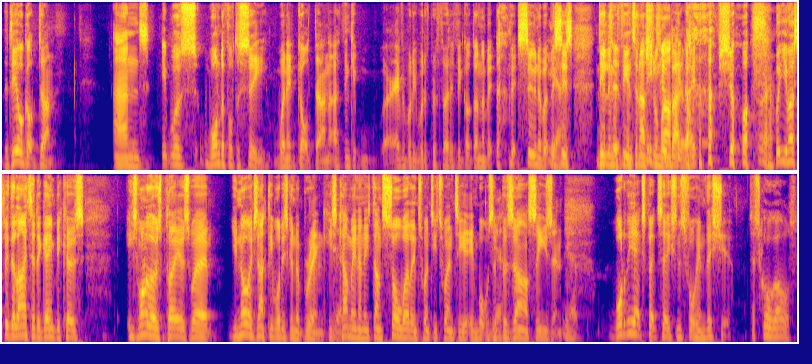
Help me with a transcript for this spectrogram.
The deal got done and it was wonderful to see when it got done. I think it, uh, everybody would have preferred if it got done a bit a bit sooner, but this yeah. is dealing with the international too, market. I'm sure, yeah. but you must be delighted again because he's one of those players where you know exactly what he's going to bring. He's yeah. come in and he's done so well in 2020 in what was a bizarre season. What are the expectations for him this year? To score goals.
